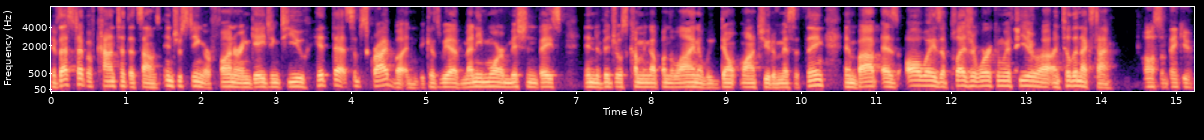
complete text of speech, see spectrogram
If that's type of content that sounds interesting or fun or engaging to you, hit that subscribe button because we have many more mission based individuals coming up on the line and we don't want you to miss a thing. And Bob, as always, a pleasure working with you. Uh, until the next time. Awesome. Thank you.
